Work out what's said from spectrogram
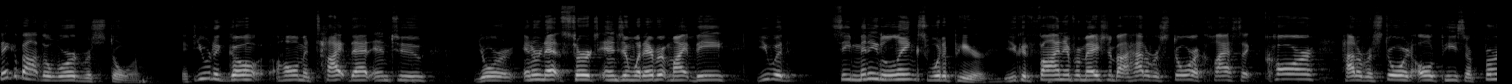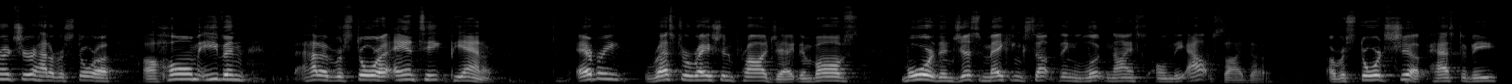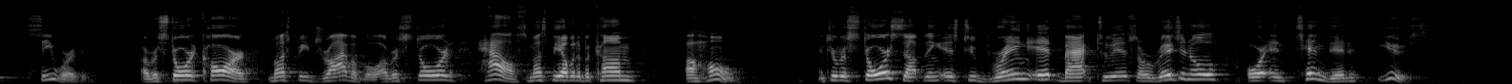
Think about the word restore. If you were to go home and type that into your internet search engine, whatever it might be, you would see many links would appear. You could find information about how to restore a classic car, how to restore an old piece of furniture, how to restore a, a home, even how to restore an antique piano. Every restoration project involves more than just making something look nice on the outside, though. A restored ship has to be seaworthy. A restored car must be drivable. A restored house must be able to become a home. And to restore something is to bring it back to its original or intended use.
